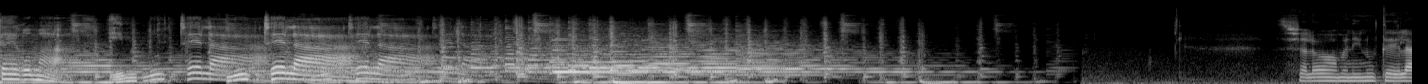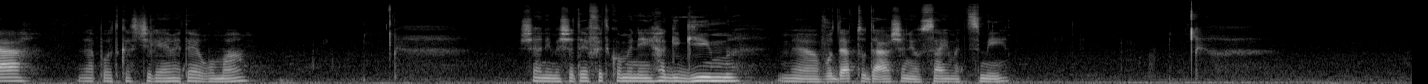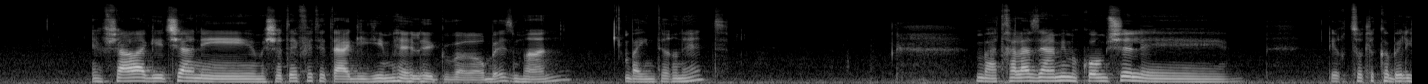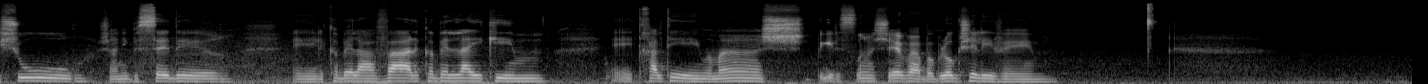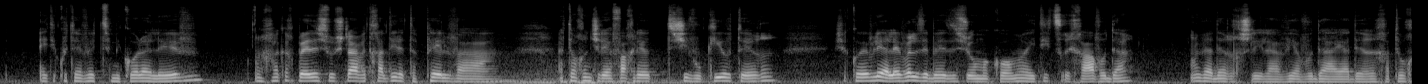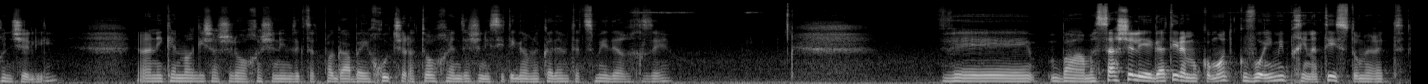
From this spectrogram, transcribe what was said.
האמת העירומה עם נוטלה, נוטלה, נוטלה. שלום, אני נוטלה, זה הפודקאסט שלי, האמת העירומה, שאני משתפת כל מיני הגיגים מהעבודת תודעה שאני עושה עם עצמי. אפשר להגיד שאני משתפת את ההגיגים האלה כבר הרבה זמן באינטרנט. בהתחלה זה היה ממקום של אה, לרצות לקבל אישור, שאני בסדר, אה, לקבל אהבה, לקבל לייקים. אה, התחלתי ממש בגיל 27 בבלוג שלי ו... הייתי כותבת מכל הלב. אחר כך באיזשהו שלב התחלתי לטפל והתוכן שלי הפך להיות שיווקי יותר, שכואב לי הלב על זה באיזשהו מקום, הייתי צריכה עבודה, והדרך שלי להביא עבודה היה דרך התוכן שלי. אני כן מרגישה שלאורך השנים זה קצת פגע באיכות של התוכן, זה שניסיתי גם לקדם את עצמי דרך זה. ובמסע שלי הגעתי למקומות גבוהים מבחינתי, זאת אומרת,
